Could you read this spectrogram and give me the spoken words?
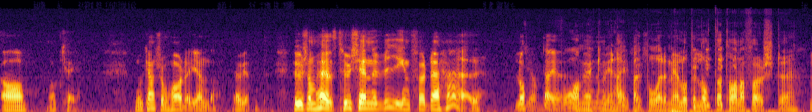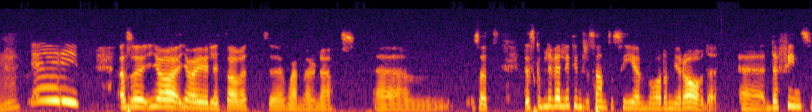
Ja, okej. Okay. Nu kanske de har det igen då. Jag vet inte. Hur som helst, hur känner vi inför det här? Lotta, jag var mycket mer hypad på det, men jag låter Lotta tala först. Mm. Yay! Alltså jag, jag är ju lite av ett uh, Whammer-nöt. Um, så att det ska bli väldigt intressant att se vad de gör av det. Uh, det finns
